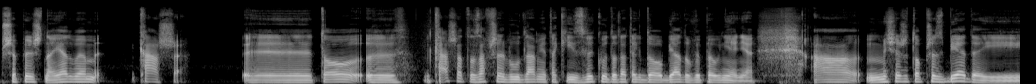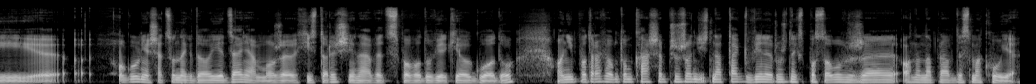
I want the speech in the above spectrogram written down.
przepyszna. Jadłem kaszę. Yy, to yy, kasza to zawsze był dla mnie taki zwykły dodatek do obiadu, wypełnienie. A myślę, że to przez biedę i yy, ogólnie szacunek do jedzenia, może historycznie nawet z powodu wielkiego głodu, oni potrafią tą kaszę przyrządzić na tak wiele różnych sposobów, że ona naprawdę smakuje.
